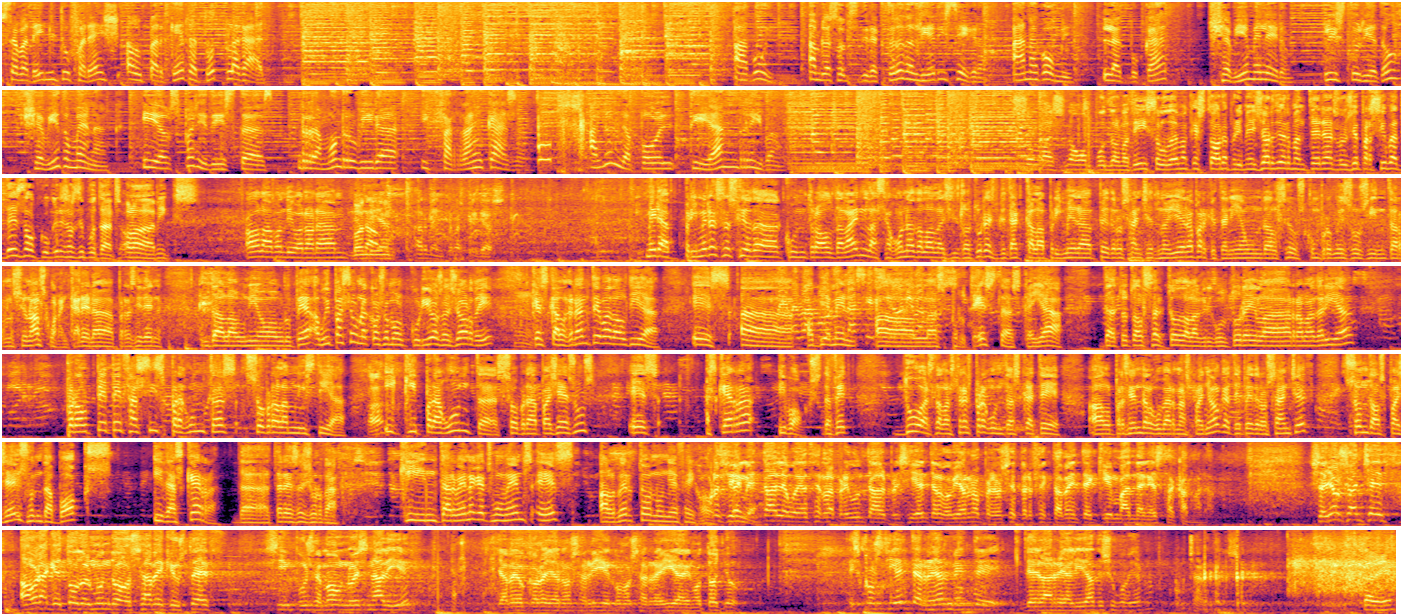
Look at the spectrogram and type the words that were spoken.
Sabadell t'ofereix el perquè de tot plegat. Avui, amb la sotsdirectora del diari Segre, Anna Gómez, l'advocat Xavier Melero, l'historiador Xavier Domènech i els periodistes Ramon Rovira i Ferran Casa. A l'ull de poll, Tian Riba. Són les 9 en punt del matí. Saludem a aquesta hora primer Jordi Armenteres, Roger Perciba, des del Congrés dels Diputats. Hola, amics. Hola, bon dia, bona hora. Bon dia. Arment, què m'expliques? Mira, primera sessió de control de l'any, la segona de la legislatura. És veritat que la primera Pedro Sánchez no hi era perquè tenia un dels seus compromisos internacionals quan encara era president de la Unió Europea. Avui passa una cosa molt curiosa, Jordi, mm. que és que el gran tema del dia és, eh, òbviament, eh, les protestes que hi ha de tot el sector de l'agricultura i la ramaderia, però el PP fa sis preguntes sobre l'amnistia. Ah. I qui pregunta sobre pagesos és Esquerra i Vox. De fet, dues de les tres preguntes que té el president del govern espanyol, que té Pedro Sánchez, són dels pagesos, són de Vox i d'Esquerra, de Teresa Jordà. Qui intervé en aquests moments és Alberto Núñez Feijóo. procedimental le voy a hacer la pregunta al presidente del gobierno, pero sé perfectamente quién manda en esta Cámara. Señor Sánchez, ahora que todo el mundo sabe que usted sin Puigdemont no es nadie, ya veo que ahora ya no se ríe como se reía en otoño, ¿es consciente realmente de la realidad de su gobierno? Muchas gracias. Està bé.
